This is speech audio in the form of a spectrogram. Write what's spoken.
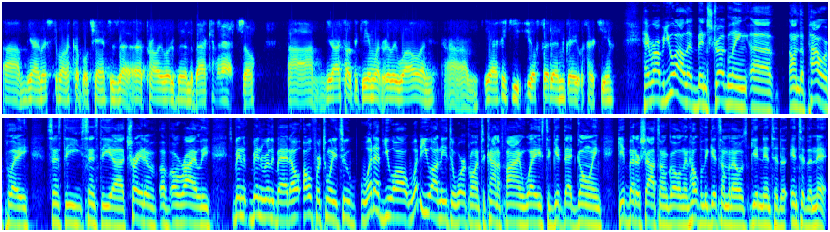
um, I missed him on a couple of chances that probably would have been in the back of the net. So. Um, you know, I thought the game went really well, and um, yeah, I think he, he'll fit in great with our team. Hey, Robert, you all have been struggling uh, on the power play since the since the uh, trade of, of O'Reilly. It's been been really bad. Oh, oh for twenty two. What have you all? What do you all need to work on to kind of find ways to get that going, get better shots on goal, and hopefully get some of those getting into the into the net?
